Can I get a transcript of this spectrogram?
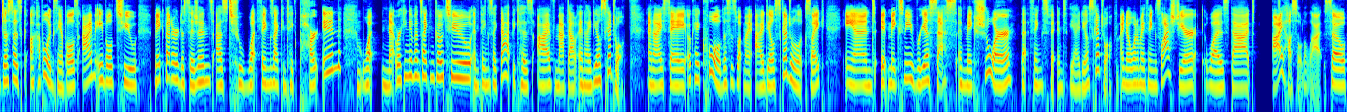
just as a couple examples, I'm able to make better decisions as to what things I can take part in, what networking events I can go to, and things like that, because I've mapped out an ideal schedule. And I say, okay, cool, this is what my ideal schedule looks like. And it makes me reassess and make sure that things fit into the ideal schedule. I know one of my things last year was that I hustled a lot. So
